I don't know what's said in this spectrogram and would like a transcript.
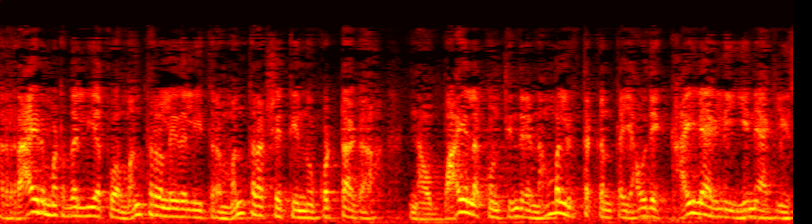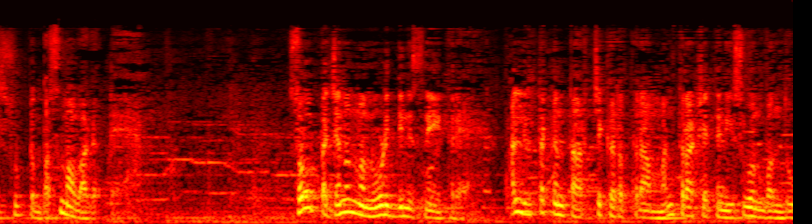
ರಾಯರ ಮಠದಲ್ಲಿ ಅಥವಾ ಮಂತ್ರಾಲಯದಲ್ಲಿ ಈ ತರ ಮಂತ್ರಾಕ್ಷತೆಯನ್ನು ಕೊಟ್ಟಾಗ ನಾವು ಬಾಯಲ್ಲಿ ಹಾಕೊಂಡು ತಿಂದ್ರೆ ನಮ್ಮಲ್ಲಿರ್ತಕ್ಕಂಥ ಯಾವುದೇ ಕಾಯಿಲೆ ಆಗಲಿ, ಏನೇ ಆಗಲಿ ಸುಟ್ಟು ಭಸ್ಮವಾಗುತ್ತೆ. ಸ್ವಲ್ಪ ಜನನ್ನ ನೋಡಿದ್ದೀನಿ ಸ್ನೇಹಿತರೆ, ಅಲ್ಲಿರ್ತಕ್ಕಂಥ ಅರ್ಚಕರ ಹತ್ರ ಮಂತ್ರಾಕ್ಷತೆಯನ್ನು ಇಸ್ಕೊಂಡು ಬಂದು,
